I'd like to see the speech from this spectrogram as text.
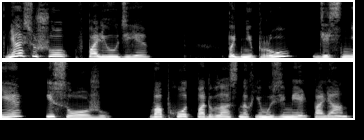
Князь ушел в Полюдье, по Днепру, Десне и Сожу, в обход подвластных ему земель полян,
